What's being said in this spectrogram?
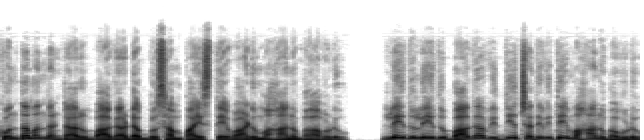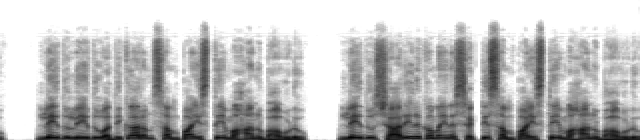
కొంతమందంటారు బాగా డబ్బు సంపాయిస్తే వాడు మహానుభావుడు. లేదు లేదు బాగా విద్య చదివితే మహానుభవుడు. లేదు లేదు అధికారం సంపాయిస్తే మహానుభావుడు. లేదు శారీరకమైన శక్తి సంపాయిస్తే మహానుభావుడు.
